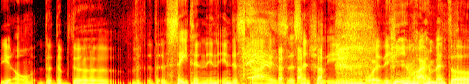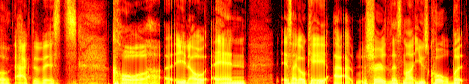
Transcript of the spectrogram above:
you know the the the, the, the Satan in in disguise, essentially for the environmental activists. Coal, uh, you know, and it's like okay, I, I- sure, let's not use coal, but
